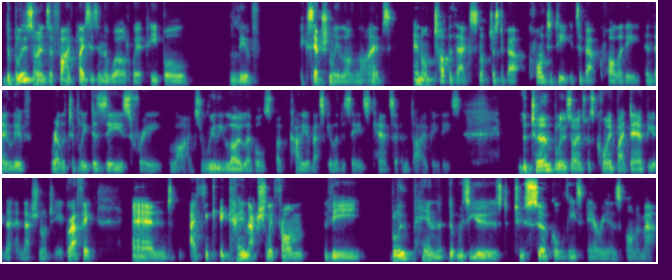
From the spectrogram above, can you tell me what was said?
the blue zones are five places in the world where people live exceptionally long lives. And on top of that, it's not just about quantity, it's about quality, and they live relatively disease free lives, really low levels of cardiovascular disease, cancer, and diabetes. The term blue zones was coined by Dan Buettner and National Geographic. And I think it came actually from the blue pen that was used to circle these areas on a map.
